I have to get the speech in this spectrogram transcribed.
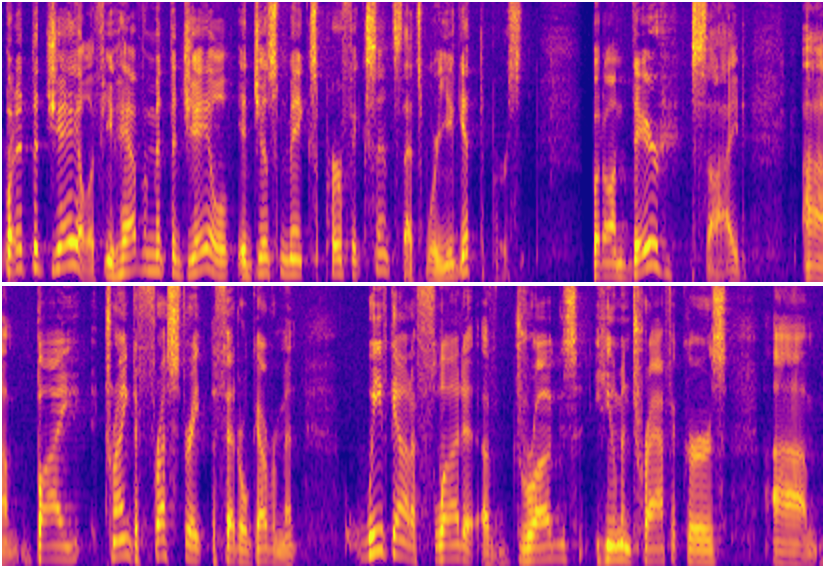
But right. at the jail, if you have them at the jail, it just makes perfect sense. That's where you get the person. But on their side, um, by trying to frustrate the federal government, we've got a flood of drugs, human traffickers, um,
